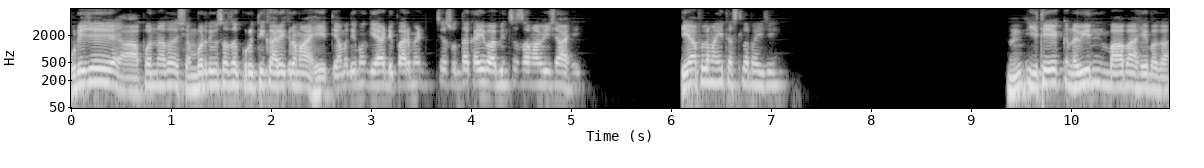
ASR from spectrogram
पुढे जे आपण आता शंभर दिवसाचा कृती कार्यक्रम आहे त्यामध्ये मग या डिपार्टमेंटच्या सुद्धा काही बाबींचा समावेश आहे. ते आपलं माहीत असलं पाहिजे. इथे एक नवीन बाब आहे बघा.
